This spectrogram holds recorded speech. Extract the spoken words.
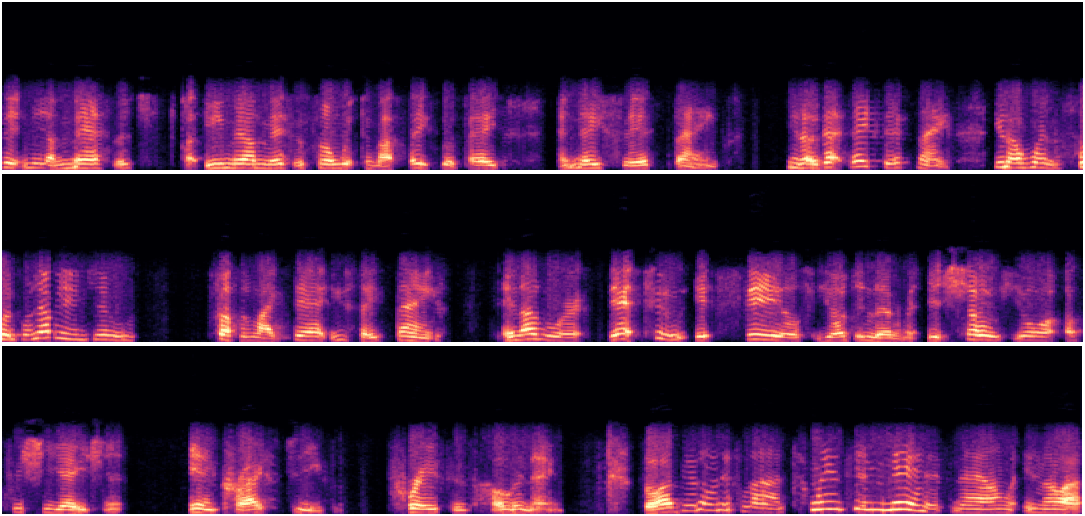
sent me a message, an email message, somewhere to my Facebook page, and they said thanks. You know, that they said thanks. You know, when whenever you do something like that, you say thanks. In other words, that too, it feels your deliverance. It shows your appreciation in Christ Jesus. Praise his holy name. So I've been on this line 20 minutes now. You know, I've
